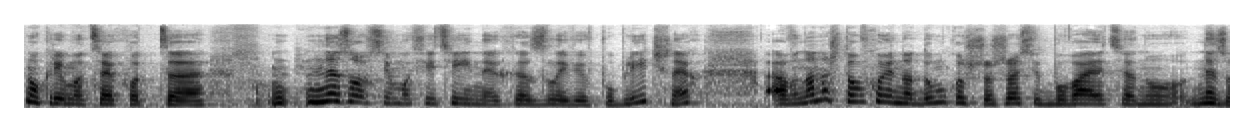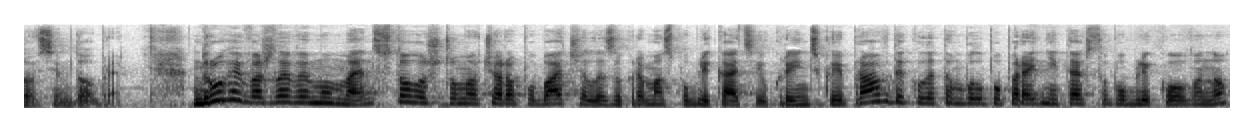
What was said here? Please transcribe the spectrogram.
Ну крім цих от е, не зовсім офіційних зливів публічних, воно наштовхує на думку, що щось відбувається ну не зовсім добре. Другий важливий момент з того, що ми вчора побачили, зокрема з публікації Української правди, коли там було попередній текст опубліковано,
